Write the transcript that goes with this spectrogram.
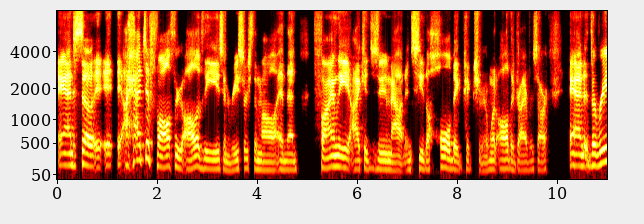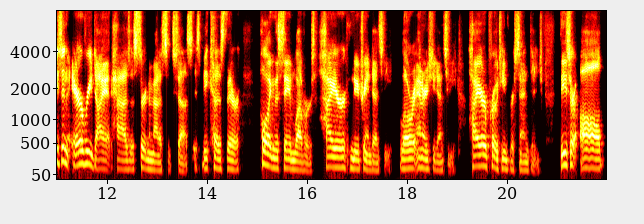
And so it, it, I had to fall through all of these and research them all. And then finally, I could zoom out and see the whole big picture and what all the drivers are. And the reason every diet has a certain amount of success is because they're pulling the same levers higher nutrient density, lower energy density, higher protein percentage. These are all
